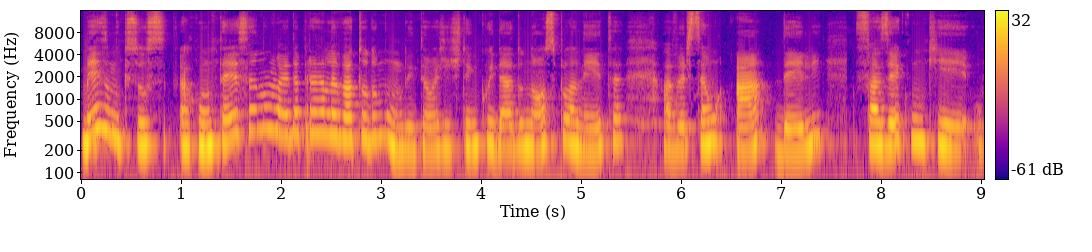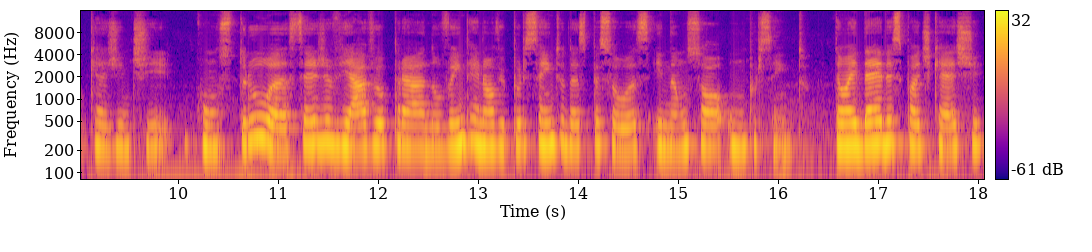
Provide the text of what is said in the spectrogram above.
mesmo que isso aconteça, não vai dar para levar todo mundo. Então a gente tem que cuidar do nosso planeta, a versão A dele, fazer com que o que a gente construa seja viável para 99% das pessoas e não só 1%. Então a ideia desse podcast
